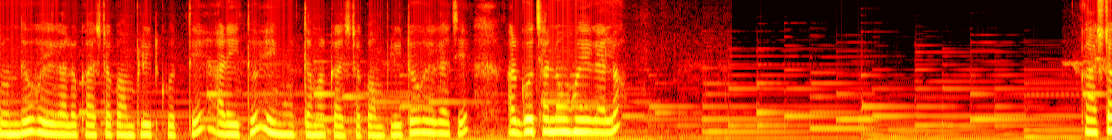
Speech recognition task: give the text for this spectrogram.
সন্ধেও হয়ে গেল কাজটা কমপ্লিট করতে। আর এই তো এই মুহূর্তে আমার কাজটা কমপ্লিটও হয়ে গেছে, আর গোছানোও হয়ে গেল। কাজটা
